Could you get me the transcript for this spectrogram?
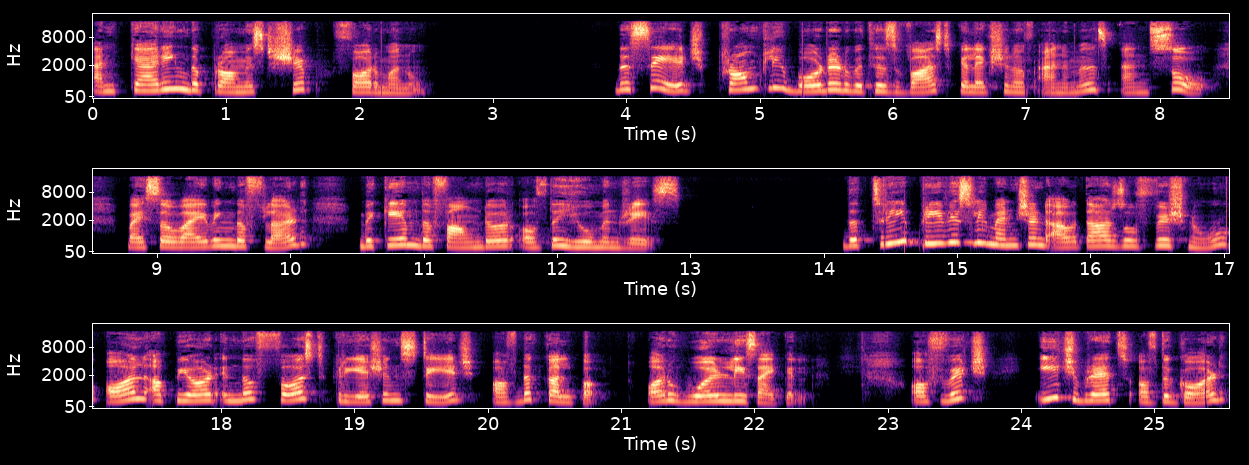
and carrying the promised ship for Manu. The sage promptly boarded with his vast collection of animals and so, by surviving the flood, became the founder of the human race. The three previously mentioned avatars of Vishnu all appeared in the first creation stage of the Kalpa or worldly cycle, of which each breath of the god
